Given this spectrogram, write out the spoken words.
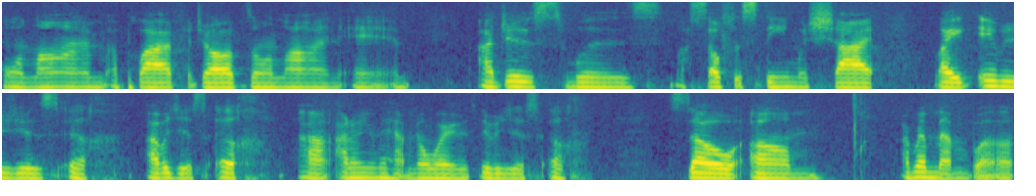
online, applied for jobs online, and I just was, my self esteem was shot. Like, it was just, ugh. I was just, ugh. I, I don't even have no words. It was just, ugh. So, um, I remember,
